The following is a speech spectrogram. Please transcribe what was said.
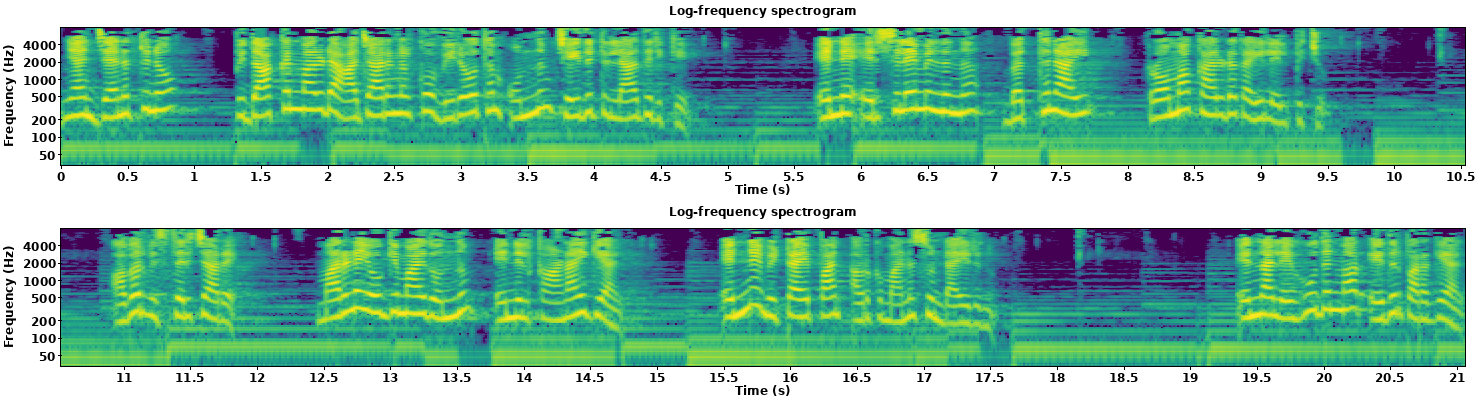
ഞാൻ ജനത്തിനോ പിതാക്കന്മാരുടെ ആചാരങ്ങൾക്കോ വിരോധം ഒന്നും ചെയ്തിട്ടില്ലാതിരിക്കെ. എന്നെ എരുസലേമിൽ നിന്ന് ബദ്ധനായി റോമാക്കാരുടെ കയ്യിൽ ഏൽപ്പിച്ചു. അവർ വിസ്തരിച്ചാറെ മരണയോഗ്യമായതൊന്നും എന്നിൽ കാണായികയാൽ എന്നെ വിട്ടയപ്പാൻ അവർക്ക് മനസ്സുണ്ടായിരുന്നു. എന്നാൽ യഹൂദന്മാർ എതിർ പറകയാൽ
